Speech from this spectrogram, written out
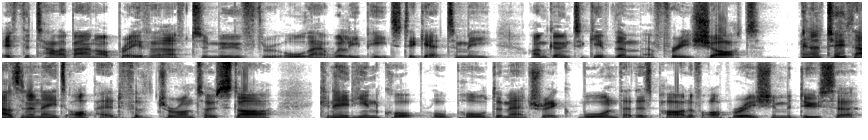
If the Taliban are brave enough to move through all that Willie Pete to get to me, I'm going to give them a free shot. In a 2008 op ed for the Toronto Star, Canadian Corporal Paul Demetric warned that as part of Operation Medusa,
